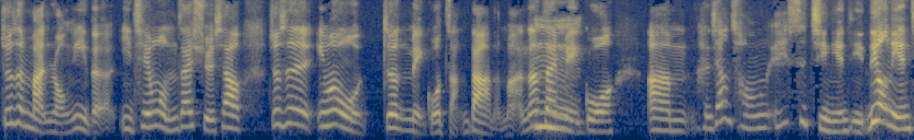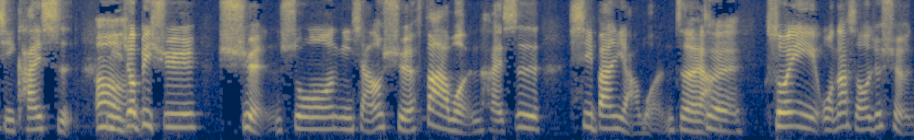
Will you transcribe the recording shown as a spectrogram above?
就是蛮容易的。以前我们在学校，就是因为我就美国长大的嘛，那在美国。嗯嗯，很像从诶是几年级？六年级开始，嗯、你就必须选说你想要学法文还是西班牙文这样。对，所以我那时候就选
